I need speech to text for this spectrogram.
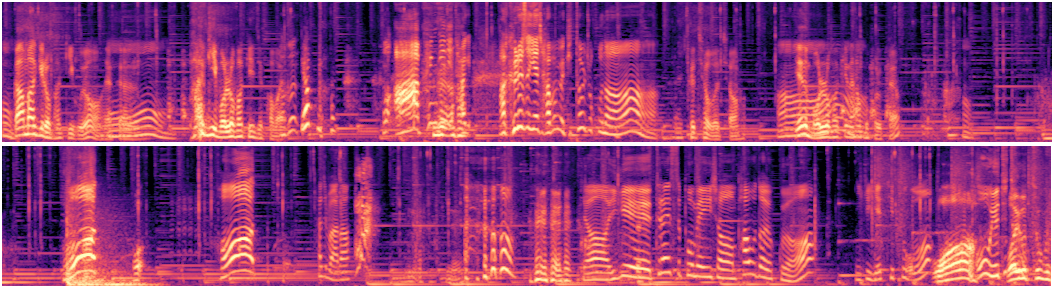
어. 까마귀로 바뀌고요 약간 오. 닭이 뭘로 바뀌는지 봐봐요 닭은? 얍! 어, 아, 펭귄이 닭이. 아, 그래서 얘 잡으면 깃털 줬구나. 그쵸 그쵸 아. 얘는 뭘로 바뀌나 한번 볼까요? 헛! 어? 헛! 하지 마라. 네. 야, 이게 transformation powder였고요. 이게 예티 투구. 와, 오, 예티 투구. 와 이거 투구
